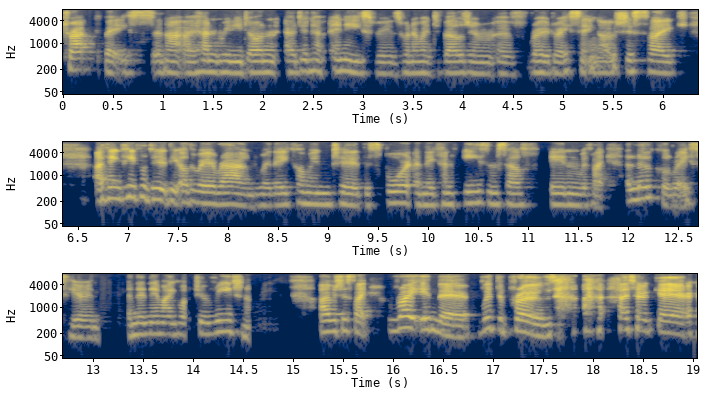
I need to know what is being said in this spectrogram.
track base and I, I, hadn't really done i didn't have any experience when i went to belgium of road racing i was just like i think people do it the other way around where they come into the sport and they kind of ease themselves in with like a local race here and, and then they might go to a regional I was just like right in there with the pros. I don't care.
